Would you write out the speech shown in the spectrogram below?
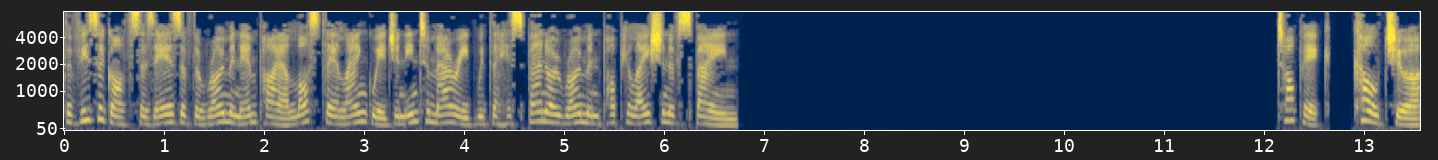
The Visigoths as heirs of the Roman Empire lost their language and intermarried with the Hispano-Roman population of Spain. Culture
